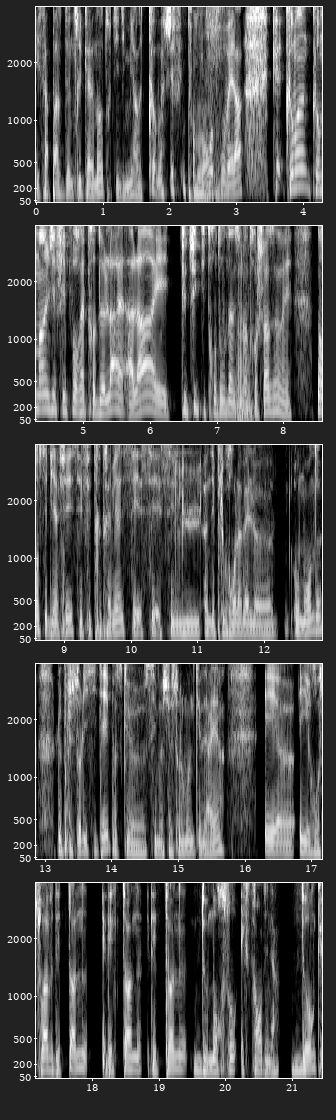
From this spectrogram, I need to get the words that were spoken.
et ça passe d'un truc à un autre. Tu dis merde, comment j'ai fait pour me retrouver là? Que- Comment comment j'ai fait pour être de là à là? Et tout de suite tu te retrouves dans une autre chose. Mais non, c'est bien fait, c'est fait très très bien. C'est c'est c'est un des plus gros labels euh, au monde, le plus sollicité parce que c'est Monsieur Solomon qui est derrière et, euh, et ils reçoivent des tonnes et des tonnes et des tonnes de morceaux extraordinaires. Donc,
